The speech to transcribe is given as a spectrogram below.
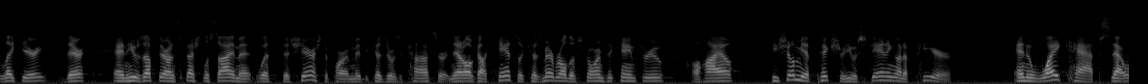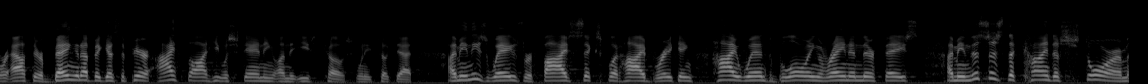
Lake Erie there, and he was up there on special assignment with the sheriff's department because there was a concert, and that all got canceled because remember all the storms that came through Ohio. He showed me a picture. He was standing on a pier, and the whitecaps that were out there banging up against the pier, I thought he was standing on the East Coast when he took that. I mean, these waves were five, six foot high, breaking, high winds blowing rain in their face. I mean, this is the kind of storm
